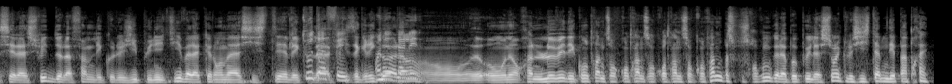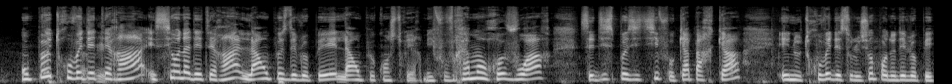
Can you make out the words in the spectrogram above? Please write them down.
C'est la, suite de la fin de l'écologie punitive à laquelle on a assisté avec Tout la crise agricole. On est, allé... hein. on, on est en train de lever des contraintes sans contraintes sans contraintes sans contraintes parce qu'on se rend compte que la population et que le système n'est pas prêt. On peut trouver ah, des oui. terrains et si on a des terrains, là on peut se développer, là on peut construire. Mais il faut vraiment revoir ces dispositifs au cas par cas et nous trouver des solutions pour nous développer.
